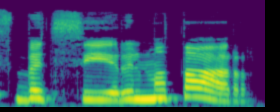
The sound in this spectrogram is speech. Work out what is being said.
كيف بتصير المطار؟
